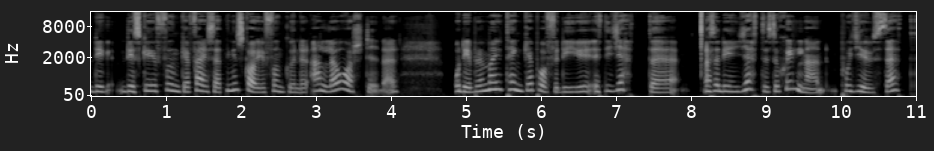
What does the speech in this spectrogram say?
det, det ska ju funka, färgsättningen ska ju funka under alla årstider. Och det behöver man ju tänka på för det är ju ett jätte, alltså det är en jättestor skillnad på ljuset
